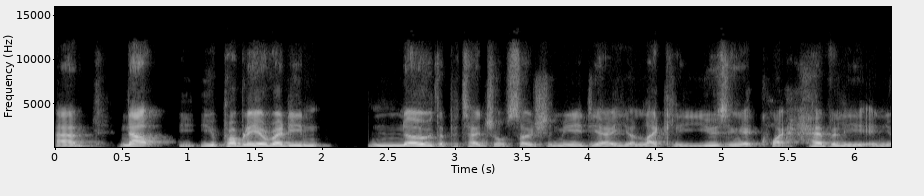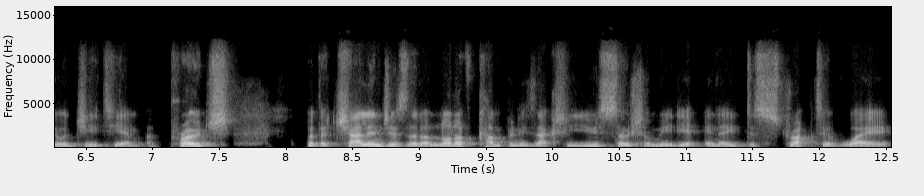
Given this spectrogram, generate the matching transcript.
Um, now, you probably already know the potential of social media. You're likely using it quite heavily in your GTM approach. But the challenge is that a lot of companies actually use social media in a destructive way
